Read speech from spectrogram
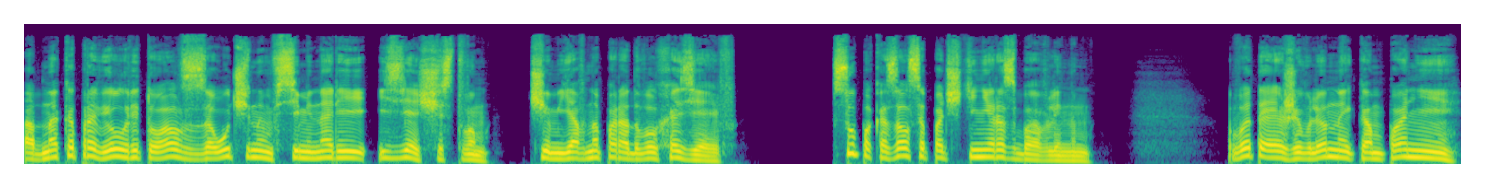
однако провел ритуал с заученным в семинарии изяществом, чем явно порадовал хозяев. Суп оказался почти неразбавленным. В этой оживленной компании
